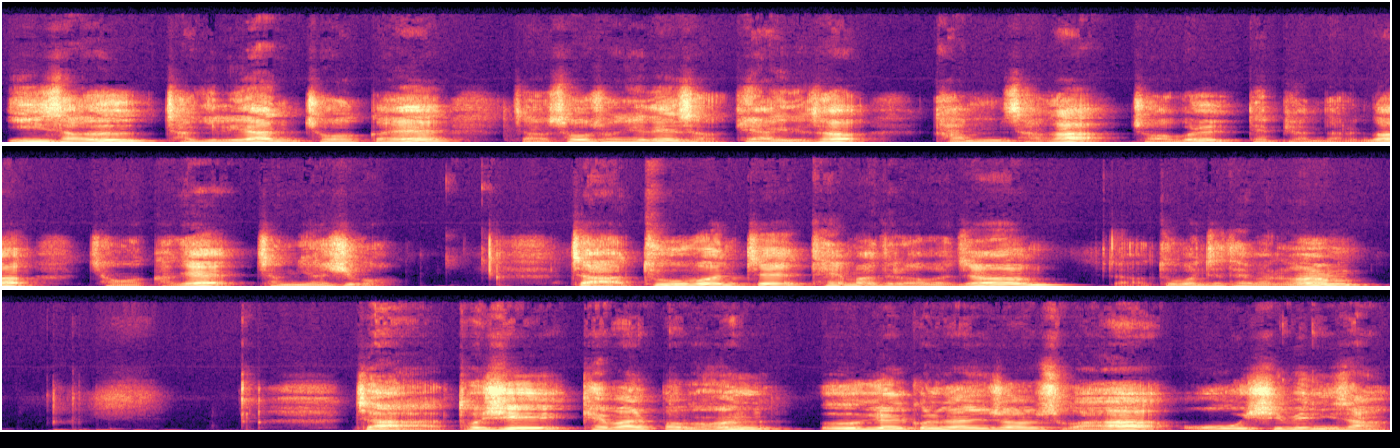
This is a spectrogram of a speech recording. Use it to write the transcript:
이사의 자기를 위한 조합과의 자, 소송에 대해서 계약에 대해서 감사가 조합을 대표한다는 거 정확하게 정리하시고 자, 두 번째 테마 들어가 보죠. 자, 두 번째 테마는 자, 도시개발법은 의결권을 가진 조합 수가 50인 이상,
